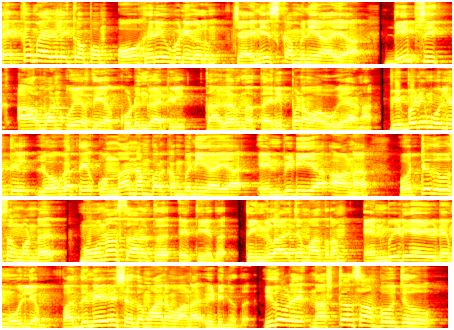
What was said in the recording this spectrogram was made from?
ടെക് മേഖലയ്ക്കൊപ്പം ഓഹരി വിപണികളും ചൈനീസ് കമ്പനിയായ ഡീപ് സിക് ആർ വൺ ഉയർത്തിയ കൊടുങ്കാറ്റിൽ തകർന്ന് തരിപ്പണമാവുകയാണ്. വിപണി മൂല്യത്തിൽ ലോകത്തെ ഒന്നാം നമ്പർ കമ്പനിയായ എൻവിഡിയ ആണ് ഒറ്റ ദിവസം കൊണ്ട് മൂന്നാം സ്ഥാനത്ത് എത്തിയത്. തിങ്കളാഴ്ച മാത്രം എൻവിഡിയയുടെ മൂല്യം പതിനേഴ് ശതമാനമാണ് ഇടിഞ്ഞത്. ഇതോടെ നഷ്ടം സംഭവിച്ചതോ?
